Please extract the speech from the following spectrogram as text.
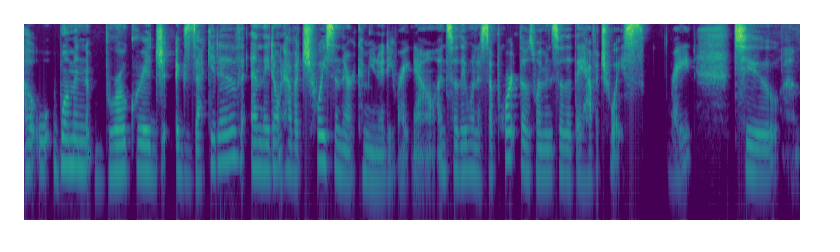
a, woman brokerage executive and they don't have a choice in their community right now and so they want to support those women so that they have a choice right to um,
